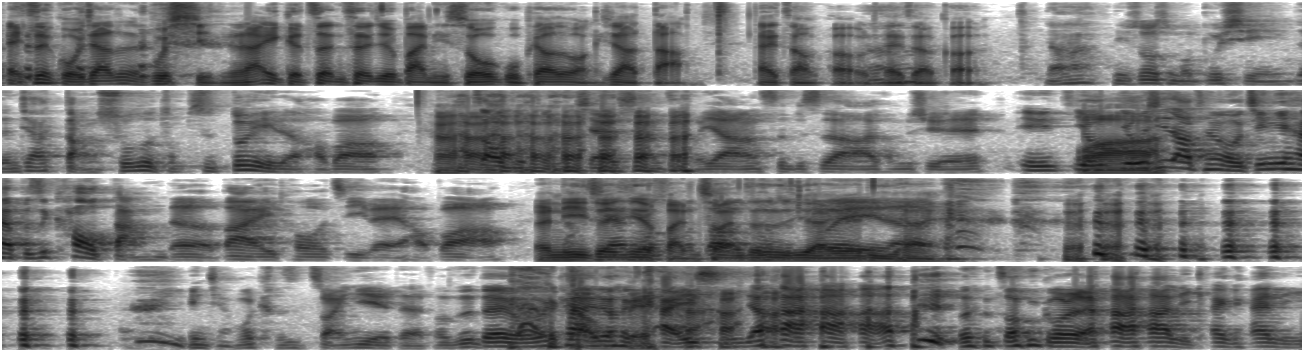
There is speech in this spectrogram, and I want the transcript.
哎、欸，这个国家真的不行，他一个政策就把你所有股票都往下打，太糟糕了，太糟糕了啊！啊你说什么不行？人家党说的总是对的，好不好？照着他们现在想怎么样？是不是啊，同学？你游游戏大成我今天还不是靠党的，拜托几嘞，好不好？你最近的反串真是越来越厉害。跟你讲，我可是专业的，总之对我们看就很 开心。我是中国人，哈哈！你看看你，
